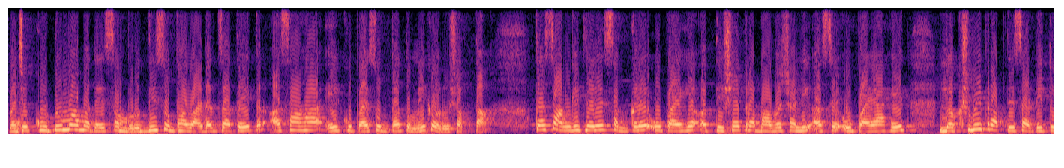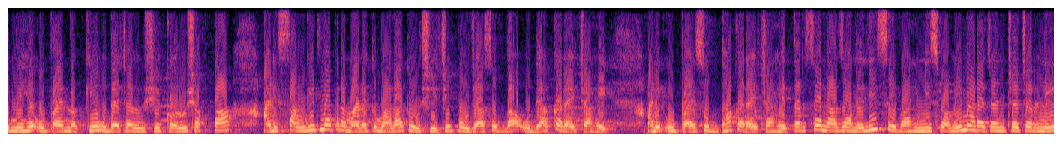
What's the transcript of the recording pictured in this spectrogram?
म्हणजे कुटुंबामध्ये समृद्धी सुद्धा वाढत जाते तर असा हा एक उपाय सुद्धा तुम्ही करू शकता. तर सांगितलेले सगळे उपाय हे अतिशय प्रभावशाली असे उपाय आहेत. लक्ष्मी प्राप्तीसाठी तुम्ही हे उपाय नक्की उद्याच्या दिवशी करू शकता. आणि सांगितल्याप्रमाणे तुम्हाला तुळशीची पूजा सुद्धा उद्या करायची आहे. आणि उपाय सुद्धा करायचे आहे तर चला झालेली सेवा ही मी स्वामी महाराजांच्या चरणी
